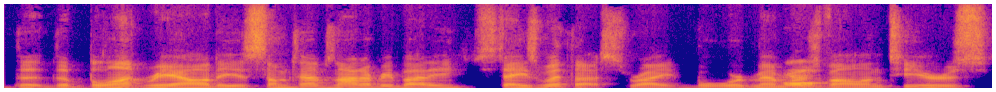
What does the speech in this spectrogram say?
the the blunt reality is sometimes not everybody stays with us. Right, board members, Correct. volunteers.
